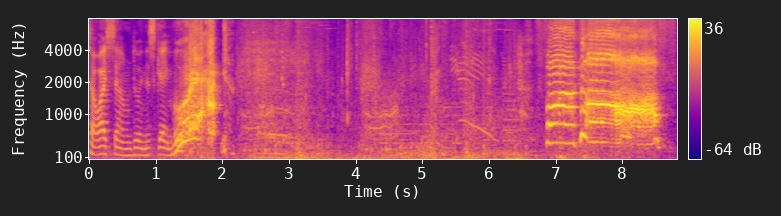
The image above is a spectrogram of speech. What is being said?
That's how I sound doing this game. Fuck off!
